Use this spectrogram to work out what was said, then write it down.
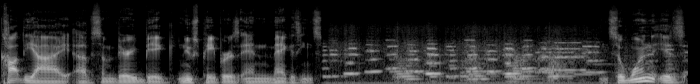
caught the eye of some very big newspapers and magazines. So one is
